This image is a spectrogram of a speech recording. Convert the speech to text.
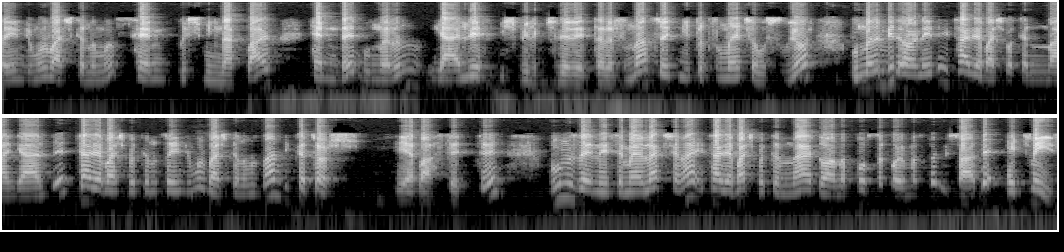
Sayın Cumhurbaşkanımız hem dış minnaklar hem de bunların yerli işbirlikçileri tarafından sürekli yıpratılmaya çalışılıyor. Bunların bir örneği de İtalya Başbakanı'ndan geldi. İtalya Başbakanı Sayın Cumhurbaşkanımızdan diktatör diye bahsetti. Bunun üzerine ise Meral Akşener İtalya Başbakanı'nın Erdoğan'a posta koymasına müsaade etmeyiz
